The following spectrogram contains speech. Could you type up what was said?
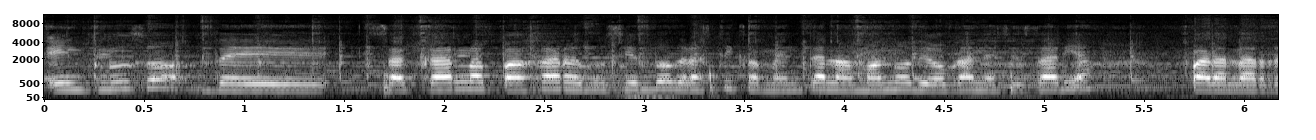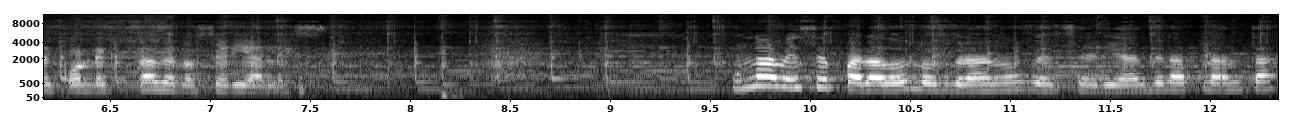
e incluso de sacar la paja reduciendo drásticamente la mano de obra necesaria para la recolecta de los cereales. Una vez separados los granos del cereal de la planta,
